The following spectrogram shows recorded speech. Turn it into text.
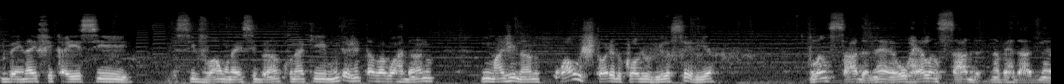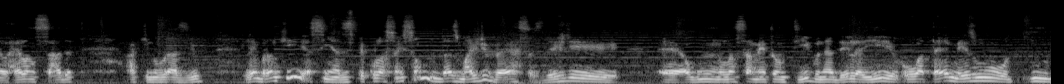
bem, né, e fica aí esse, esse vão, né, esse branco, né, que muita gente estava aguardando, imaginando qual história do Cláudio Villa seria lançada, né, ou relançada, na verdade, né, ou relançada aqui no Brasil. Lembrando que, assim, as especulações são das mais diversas, desde é, algum lançamento antigo, né, dele aí, ou até mesmo, hum,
